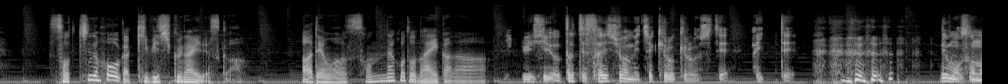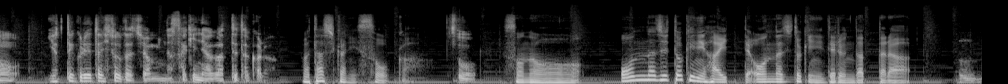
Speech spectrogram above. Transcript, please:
えそっちの方が厳しくないですか？あ、でも、そんなことないかな。嬉しいよ。だって最初はめっちゃキョロキョロして入って。でもその、言ってくれた人たちはみんな先に上がってたから。まあ確かにそうか。そその、同じ時に入って同じ時に出るんだったら、う。うん。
